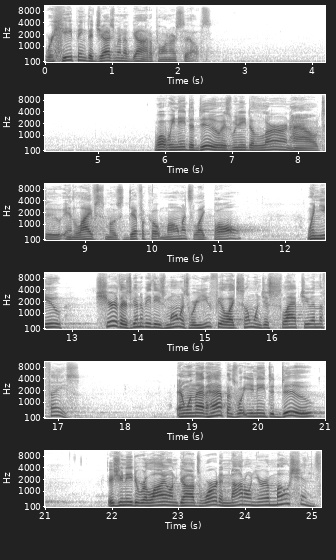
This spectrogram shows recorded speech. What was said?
We're heaping the judgment of God upon ourselves. What we need to do is we need to learn how to, in life's most difficult moments, like Paul, when you, sure, there's going to be these moments where you feel like someone just slapped you in the face. And when that happens, what you need to do is you need to rely on God's word and not on your emotions.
